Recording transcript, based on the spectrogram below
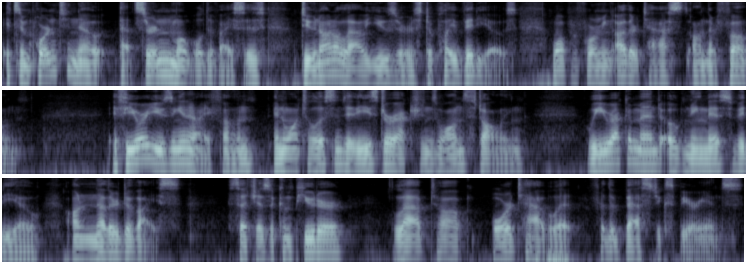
it's important to note that certain mobile devices do not allow users to play videos while performing other tasks on their phone. If you are using an iPhone and want to listen to these directions while installing, we recommend opening this video on another device, such as a computer, laptop, or tablet for the best experience.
